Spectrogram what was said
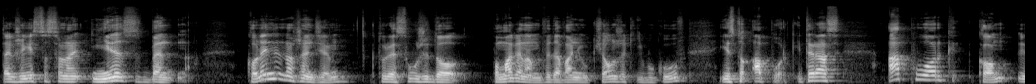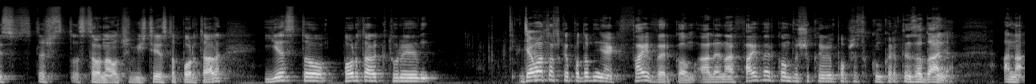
także jest to strona niezbędna. Kolejnym narzędziem, które służy do, pomaga nam w wydawaniu książek, e-booków, jest to Upwork. I teraz Upwork.com jest też strona oczywiście, jest to portal. Jest to portal, który działa troszkę podobnie jak Fiverr.com, ale na Fiverr.com wyszukujemy poprzez konkretne zadania a na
